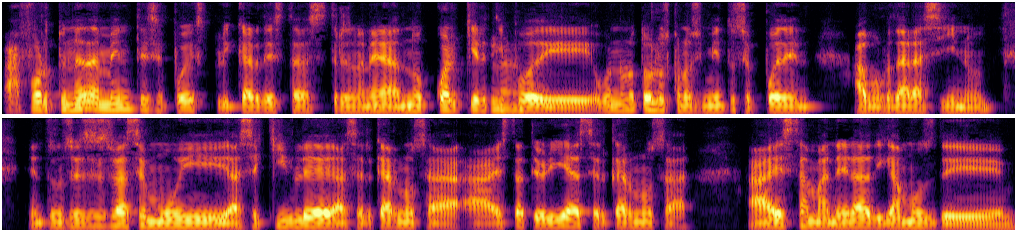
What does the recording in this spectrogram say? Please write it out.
afortunadamente se puede explicar de estas tres maneras. No cualquier Claro. tipo de, bueno, no todos los conocimientos se pueden abordar así, ¿no? Entonces eso hace muy asequible acercarnos a, a esta teoría, acercarnos a, a, esta manera, digamos, de,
